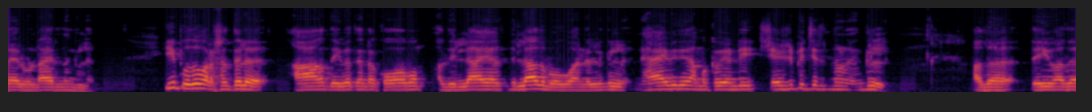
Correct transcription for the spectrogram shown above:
മേൽ ഉണ്ടായിരുന്നെങ്കിൽ ഈ പുതുവർഷത്തിൽ ആ ദൈവത്തിന്റെ കോപം അതില്ലായ ഇല്ലാതെ പോകുവാൻ അല്ലെങ്കിൽ ന്യായവിധി നമുക്ക് വേണ്ടി ശേഷിപ്പിച്ചിരുന്നെങ്കിൽ അത് ദൈവം അത്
